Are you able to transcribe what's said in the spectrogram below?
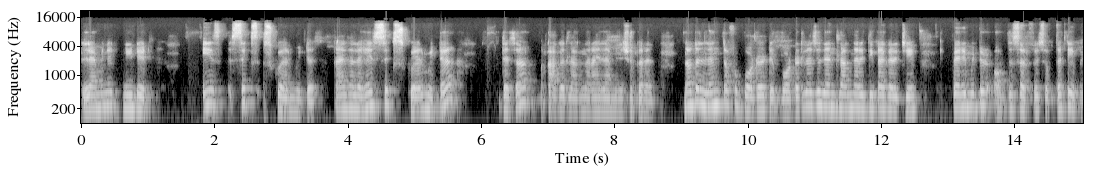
laminate needed is six square metre काय झालं? हे सिक्स स्क्वेअर मीटर त्याचा कागद लागणार आहे लॅमिनेशन करायला. Now the length of a border tape बॉर्डरला जी लेंथ लागणार आहे ती काय करायची? Perimeter of the surface of the table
